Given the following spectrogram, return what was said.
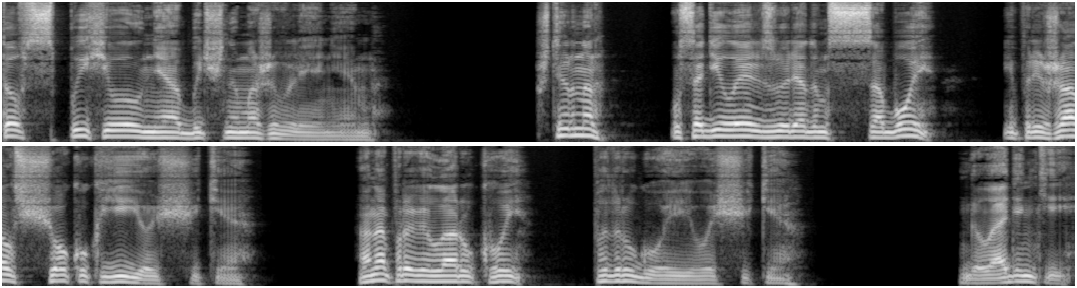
то вспыхивал необычным оживлением. Штирнер усадил Эльзу рядом с собой и прижал щеку к ее щеке. Она провела рукой по другой его щеке. «Гладенький,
